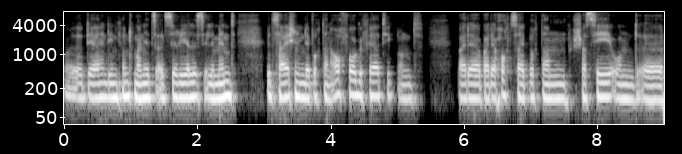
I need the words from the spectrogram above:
äh, der, den könnte man jetzt als serielles Element bezeichnen. Der wird dann auch vorgefertigt und bei der, bei der Hochzeit wird dann Chassis und äh,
